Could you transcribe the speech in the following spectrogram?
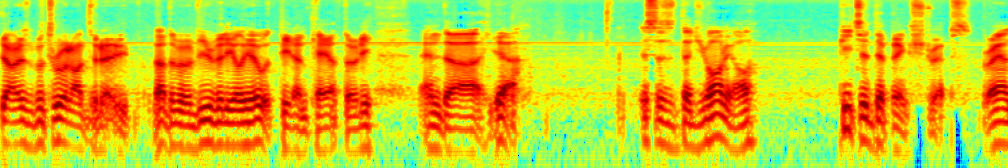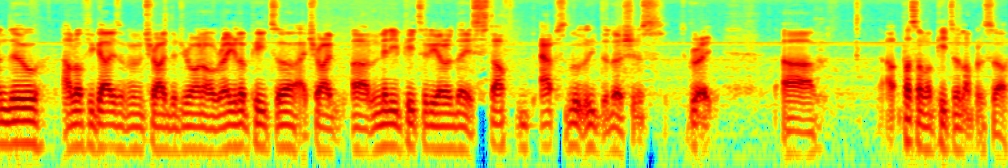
guys, what's going on today? Another review video here with Pete MKF30. And uh, yeah, this is the DiGiorno pizza dipping strips. Brand new. I don't know if you guys have ever tried the DiGiorno regular pizza. I tried uh, mini pizza the other day. Stuffed, absolutely delicious. It's great. Uh, plus I'm a pizza lover, so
